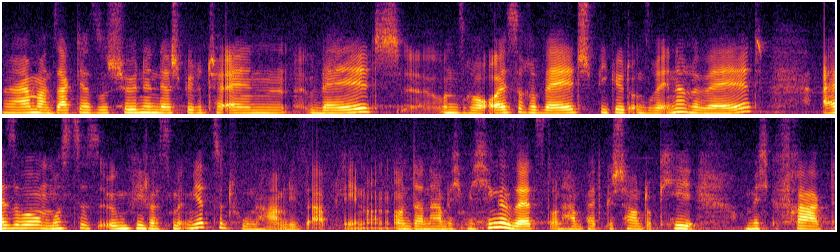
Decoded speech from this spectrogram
ja, man sagt ja so schön in der spirituellen Welt, unsere äußere Welt spiegelt unsere innere Welt. Also musste es irgendwie was mit mir zu tun haben, diese Ablehnung. Und dann habe ich mich hingesetzt und habe halt geschaut, okay, und mich gefragt,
